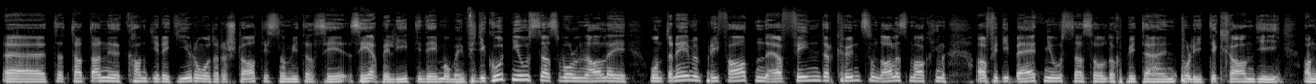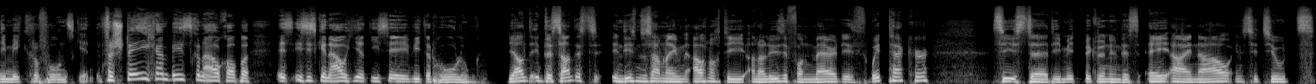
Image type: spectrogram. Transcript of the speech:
äh, da, dann kann die Regierung oder der Staat ist dann wieder sehr, sehr beliebt in dem Moment. Für die Good News, das wollen alle Unternehmen, Privaten, Erfinder, Künstler und alles machen, aber für die Bad News, da soll doch bitte ein Politiker an die, an die Mikrofons gehen. Verstehe ich ein bisschen auch, aber es, es ist genau hier diese Wiederholung. Ja, und interessant ist in diesem Zusammenhang auch noch die Analyse von Meredith Whittaker. Sie ist äh, die Mitbegründung des AI Now Instituts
